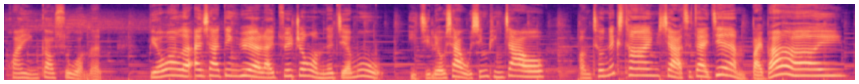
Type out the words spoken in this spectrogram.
欢迎告诉我们，别忘了按下订阅来追踪我们的节目，以及留下五星评价哦。Until next time，下次再见，拜拜。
